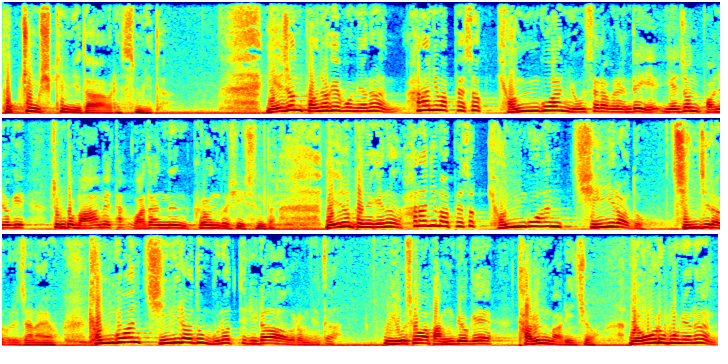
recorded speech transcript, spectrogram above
복종시킵니다. 그랬습니다. 예전 번역에 보면은 하나님 앞에서 견고한 요새라 그랬는데 예, 전 번역이 좀 더 마음에 와닿는 그런 것이 있습니다. 예전 번역에는 하나님 앞에서 견고한 진이라도 진지라 그러잖아요. 견고한 진이라도 무너뜨리라 그럽니다. 요새와 방벽의 다른 말이죠. 영어로 보면은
